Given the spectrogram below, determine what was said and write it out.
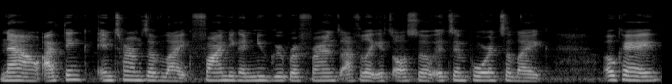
Now, I think in terms of like finding a new group of friends, I feel like it's also it's important to like okay,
